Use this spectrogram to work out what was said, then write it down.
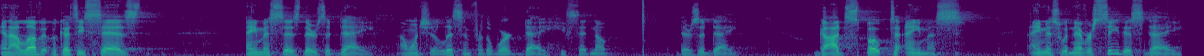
and I love it because he says, Amos says, There's a day. I want you to listen for the word day. He said, No, there's a day God spoke to Amos. Amos would never see this day,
